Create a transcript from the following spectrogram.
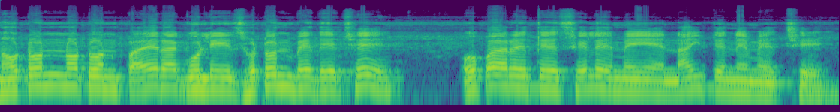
নটন নটন পায়রাগুলি ঝোটন বেঁধেছে, ওপারেতে ছেলে মেয়ে নাইতে নেমেছে।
